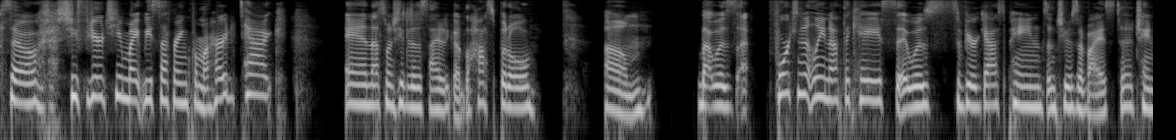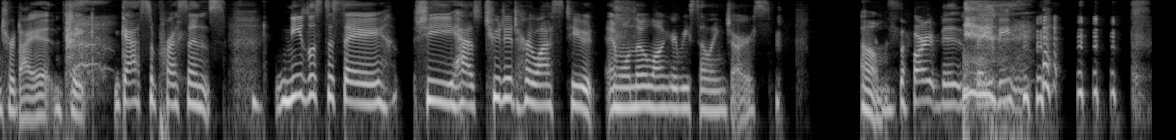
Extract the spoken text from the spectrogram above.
So she feared she might be suffering from a heart attack. And that's when she decided to go to the hospital. Um, that was uh, fortunately not the case. It was severe gas pains, and she was advised to change her diet and take gas suppressants. Needless to say, she has tooted her last toot and will no longer be selling jars. Um, It's the fart biz, baby.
